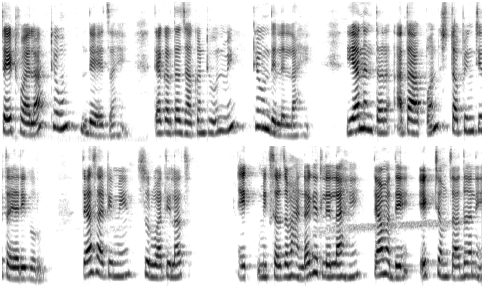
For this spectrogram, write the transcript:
सेट व्हायला ठेवून द्यायचं आहे. त्याकरता झाकण ठेवून मी ठेवून दिलेलं आहे. यानंतर आता आपण स्टफिंगची तयारी करू. त्यासाठी मी सुरुवातीलाच एक मिक्सरचं भांडं घेतलेलं आहे. त्यामध्ये एक चमचा धने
